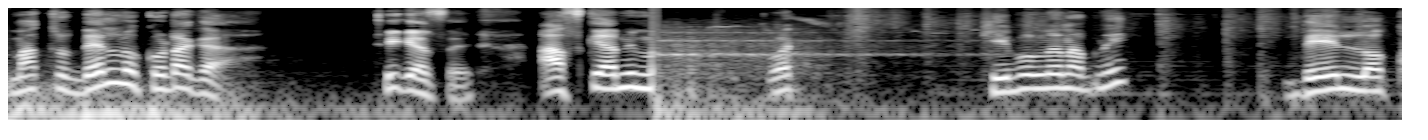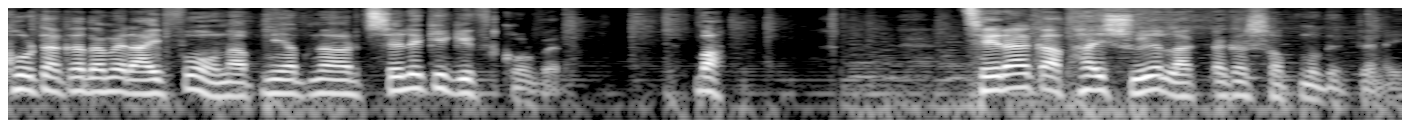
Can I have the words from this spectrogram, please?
মাত্র দেড় লক্ষ টাকা? ঠিক আছে আজকে আমি কি বললেন আপনি? দেড় লক্ষ টাকা দামের আইফোন আপনি আপনার ছেলেকে গিফট করবেন। বাহ! ছেঁড়া কাথায় শুয়ে লাখ টাকার স্বপ্ন দেখতে নেই।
